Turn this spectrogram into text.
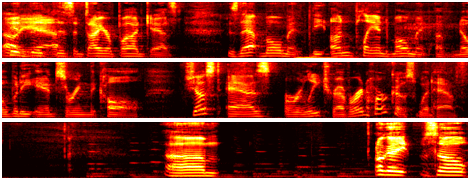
Oh, yeah. this entire podcast. Is that moment, the unplanned moment of nobody answering the call just as early Trevor and Harcos would have. Okay, so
